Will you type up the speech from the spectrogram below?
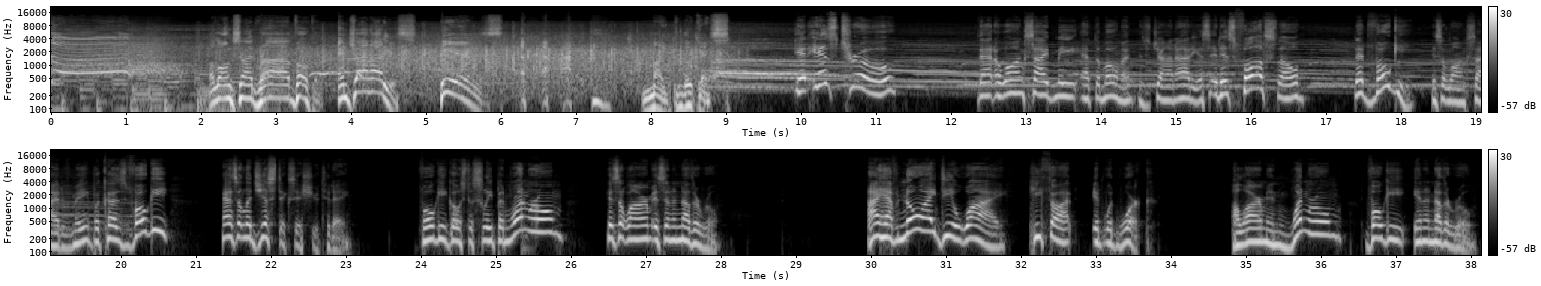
sir. Alongside Rob Vogel and John Audius, here's Mike Lucas. It is true that alongside me at the moment is John Adius. It is false, though, that Vogie is alongside of me because Vogie has a logistics issue today. Vogie goes to sleep in one room, his alarm is in another room. I have no idea why he thought it would work. Alarm in one room, Vogie in another room.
